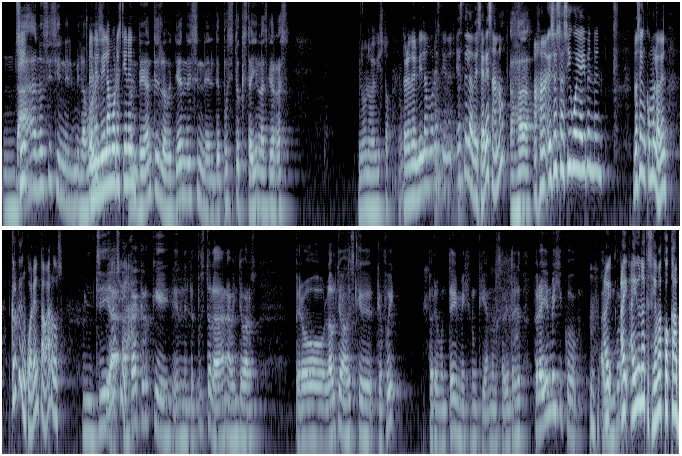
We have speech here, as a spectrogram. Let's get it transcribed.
Mm, sí. Ah, no sé si en el Milamores. En el Mil Amores tienen. Donde antes lo vendían es en el depósito que está ahí en las guerras. No, no he visto. Pero en el Mil Amores tienen. Es de la de cereza, ¿no? Ajá. Ajá, esa es así, güey, ahí venden. No sé en cómo la den. Creo que en 40 varos. Mm, Sí, Yo a- sí la- acá creo que en el depósito la dan a 20 baros. Pero la última vez que, que fui, pregunté y me dijeron que ya no los habían traído. Pero ahí en México hay, Hay, hay, hay una que se llama Coca,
